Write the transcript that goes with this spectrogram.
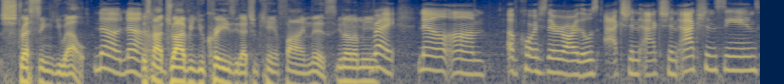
stressing you out. No, no. It's not driving you crazy that you can't find this. You know what I mean? Right. Now, um, of course, there are those action, action, action scenes,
